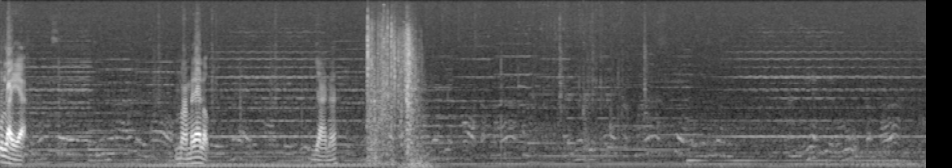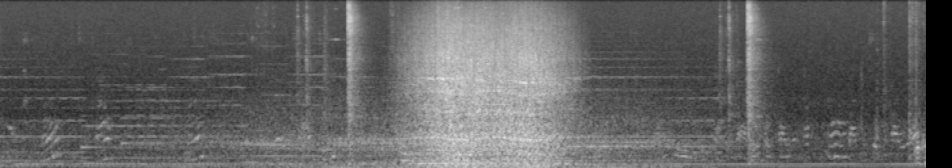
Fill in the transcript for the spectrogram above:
ตัวอะไรอะ่ะ มาไม่ได้หรอก อย่านะ โอ้โห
